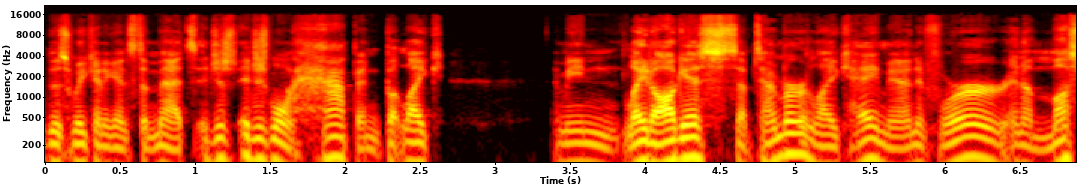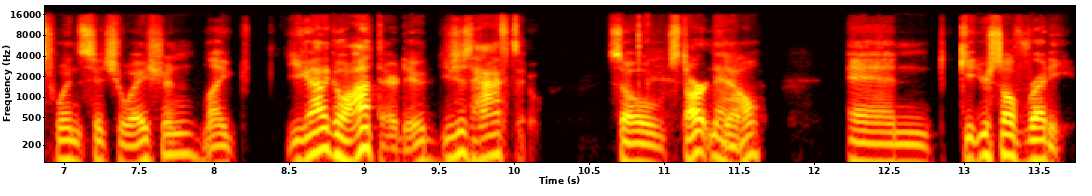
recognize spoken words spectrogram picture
this weekend against the Mets. It just it just won't happen. But like, I mean, late August, September, like, hey man, if we're in a must win situation, like you got to go out there, dude. You just have to. So start now and get yourself ready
